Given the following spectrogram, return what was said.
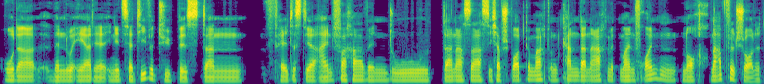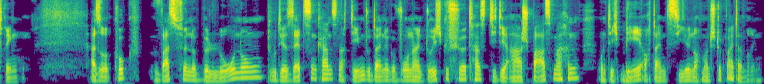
Oder wenn du eher der Initiative-Typ bist, dann fällt es dir einfacher, wenn du danach sagst, ich habe Sport gemacht und kann danach mit meinen Freunden noch eine Apfelschorle trinken. Also guck, was für eine Belohnung du dir setzen kannst, nachdem du deine Gewohnheit durchgeführt hast, die dir A Spaß machen und dich B auch deinem Ziel noch mal ein Stück weiterbringen.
